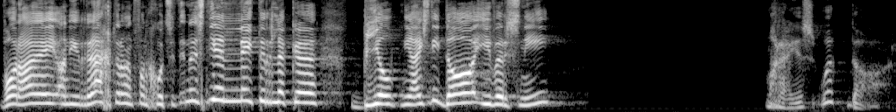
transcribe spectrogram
waar hy aan die regterhand van God sit. En dit is nie 'n letterlike beeld nie. Hy's nie daar iewers nie. Maar hy is ook daar.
